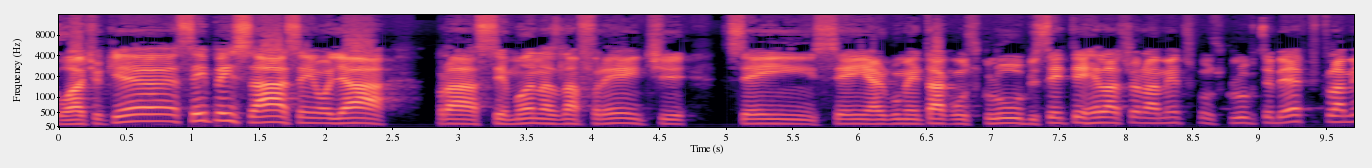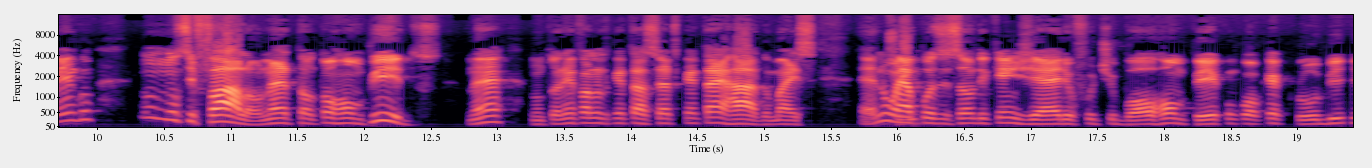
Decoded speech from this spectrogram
Eu acho que é sem pensar, sem olhar para semanas na frente, sem, sem argumentar com os clubes, sem ter relacionamentos com os clubes. CBF e Flamengo não, não se falam, né? Estão rompidos né? Não estou nem falando quem está certo e quem está errado, mas é, não Sim. é a posição de quem gere o futebol romper com qualquer clube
